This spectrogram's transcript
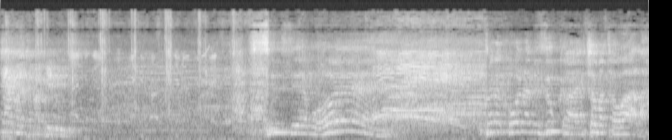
Chama cha Mapinduzi. CCM oye! Nataka kuona mizuka ya chama tawala.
